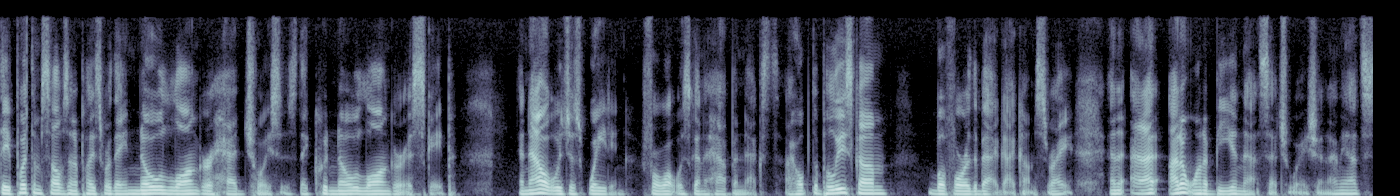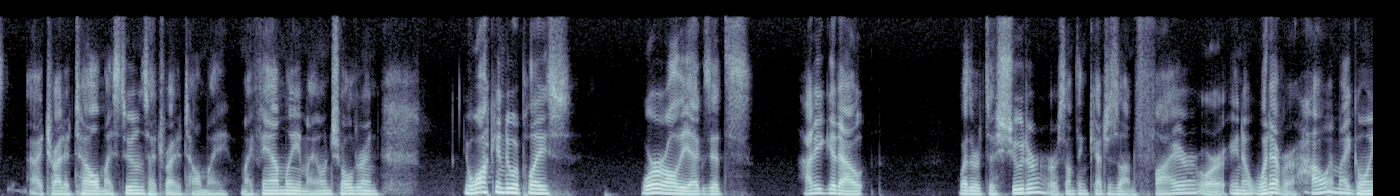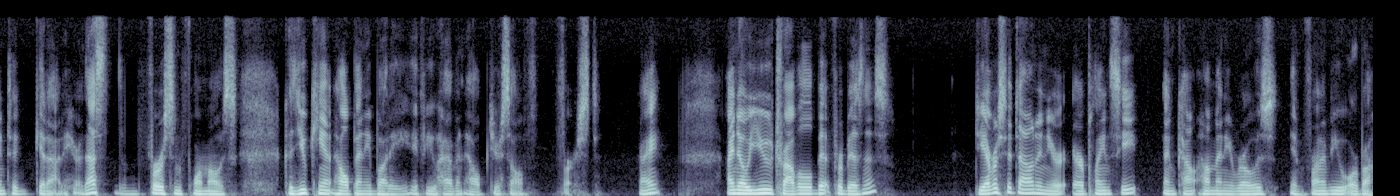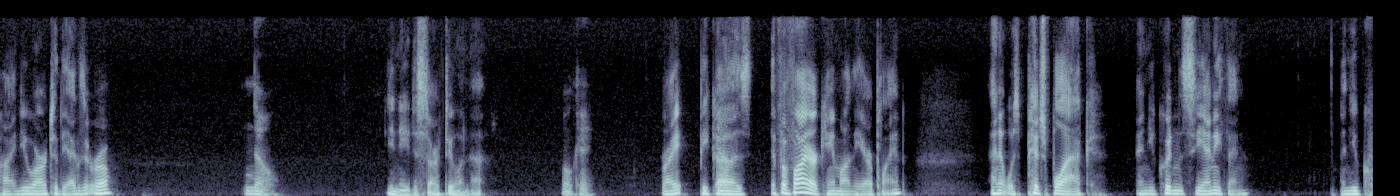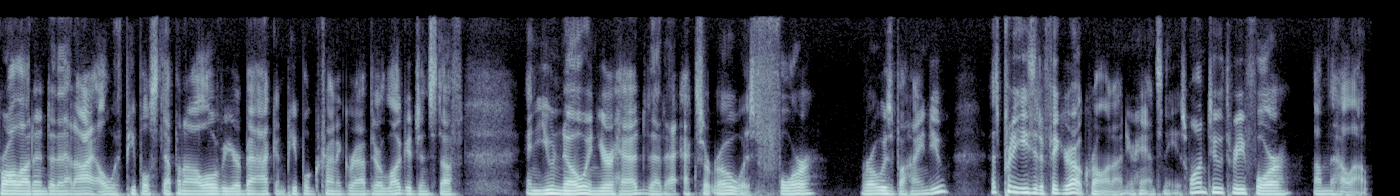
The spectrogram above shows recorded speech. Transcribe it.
They put themselves in a place where they no longer had choices. They could no longer escape. And now it was just waiting for what was going to happen next. I hope the police come before the bad guy comes, right? And, and I, I don't want to be in that situation. I mean, that's I try to tell my students, I try to tell my my family, my own children, you walk into a place, where are all the exits? How do you get out? Whether it's a shooter or something catches on fire or you know whatever. How am I going to get out of here? That's the first and foremost because you can't help anybody if you haven't helped yourself first, right? I know you travel a bit for business. Do you ever sit down in your airplane seat and count how many rows in front of you or behind you are to the exit row? No. You need to start doing that. Okay. Right? Because yeah. if a fire came on the airplane, and it was pitch black and you couldn't see anything. And you crawl out into that aisle with people stepping all over your back and people trying to grab their luggage and stuff. And you know in your head that that exit row was four rows behind you. That's pretty easy to figure out crawling on your hands and knees. One two three four i'm the hell out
